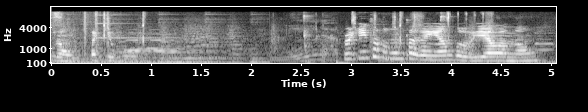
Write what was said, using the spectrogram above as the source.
Pronto, tá aqui o bolo. Por que todo mundo tá ganhando e ela não?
